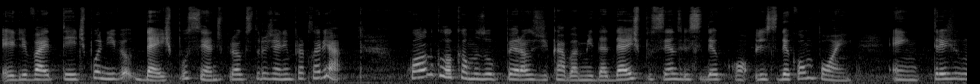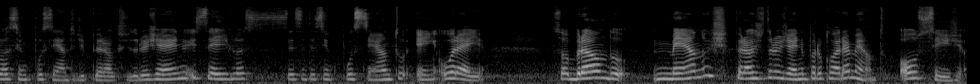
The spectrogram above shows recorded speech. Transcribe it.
ele vai ter disponível 10% de peróxido de hidrogênio para clarear. Quando colocamos o peróxido de carbamida a 10%, ele se, ele se decompõe em 3,5% de peróxido de hidrogênio e 6,5% 65% em ureia, sobrando menos peróxido de hidrogênio para o clareamento, ou seja,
